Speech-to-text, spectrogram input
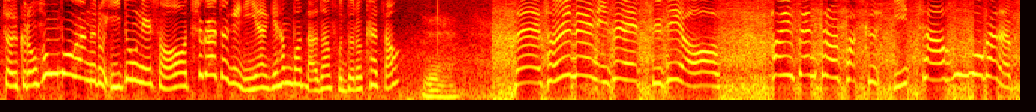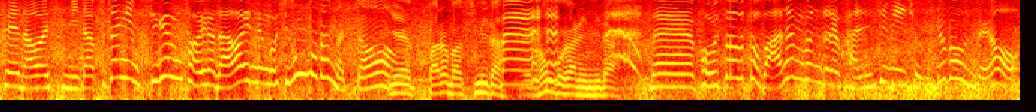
저희 그럼 홍보관으로 이동해서 추가적인 이야기 한번 나눠보도록 하죠. 예. 네, 저희는 이제 드디어 서희 센트럴파크 2차 홍보관 앞에 나와 있습니다. 부장님, 지금 저희가 나와 있는 곳이 홍보관 맞죠? 예, 바로 맞습니다. 네. 네, 홍보관입니다. 네, 벌써부터 많은 분들의 관심이 좀 뜨거운데요.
